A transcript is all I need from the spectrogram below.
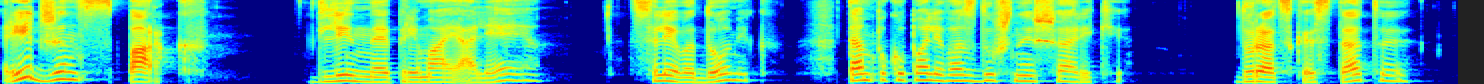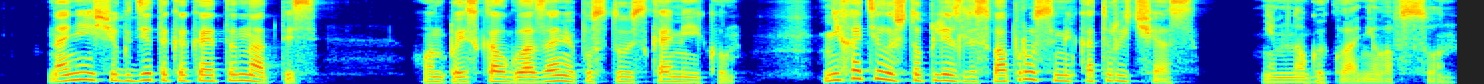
Ридженс парк. Длинная прямая аллея, слева домик, там покупали воздушные шарики. Дурацкая статуя, на ней еще где-то какая-то надпись. Он поискал глазами пустую скамейку. Не хотелось, чтоб лезли с вопросами, который час. Немного клонила в сон.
